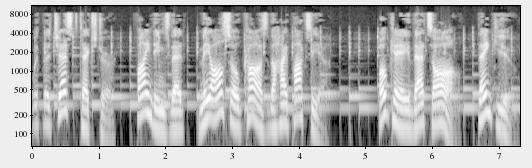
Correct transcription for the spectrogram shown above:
with the chest x-ray, findings that may also cause the hypoxia. Okay that's all. Thank you.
